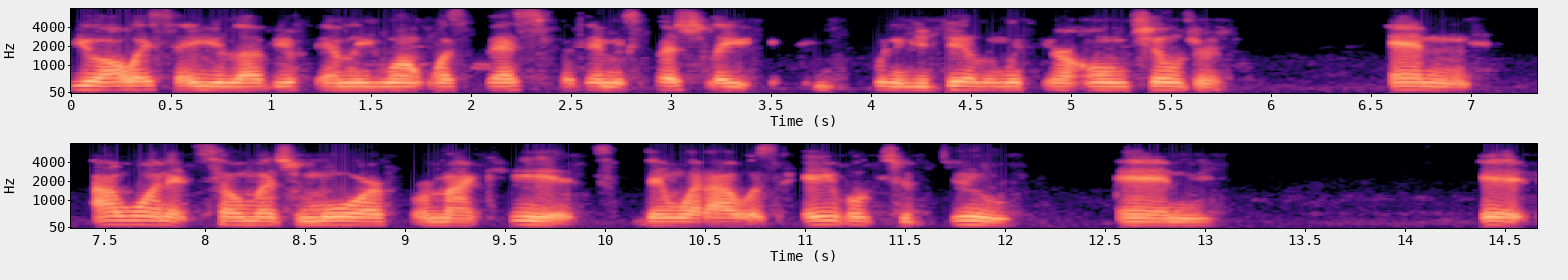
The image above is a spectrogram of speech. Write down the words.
you always say you love your family, you want what's best for them, especially when you're dealing with your own children. And I wanted so much more for my kids than what I was able to do. And it,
